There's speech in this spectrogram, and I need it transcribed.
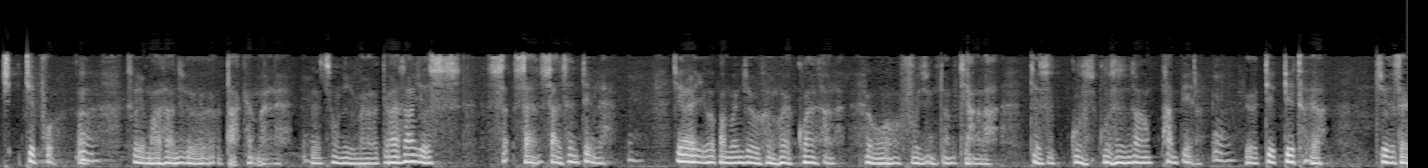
急急迫，嗯，所以马上就打开门来，呃，从里面马上就闪闪闪身进来，嗯，进来以后把门就很快关上了。和我父亲他们讲了，就是顾顾顺章叛变了，嗯，呃，跌跌头呀，就在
